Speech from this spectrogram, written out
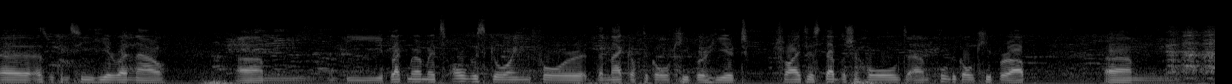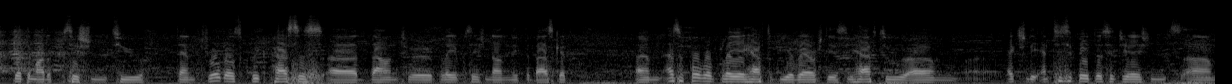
uh, as we can see here right now, um, the Black Mermaids always going for the neck of the goalkeeper here to try to establish a hold and pull the goalkeeper up, um, get them out of position to then throw those quick passes uh, down to a player position underneath the basket. Um, as a forward player, you have to be aware of this. You have to um, actually anticipate the situations um,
